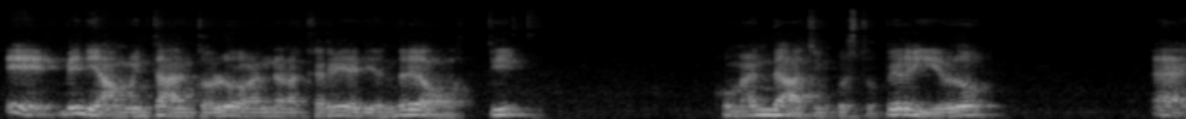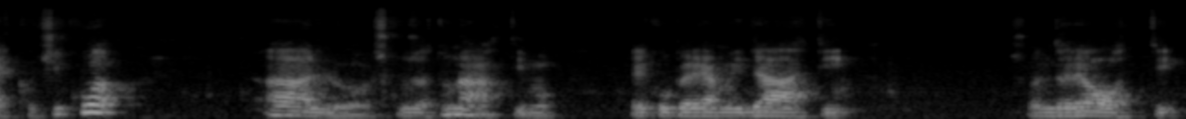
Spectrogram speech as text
e vediamo intanto allora nella carriera di Andreotti come è andato in questo periodo. Eccoci qua. Allora, scusate un attimo, recuperiamo i dati su Andreotti,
